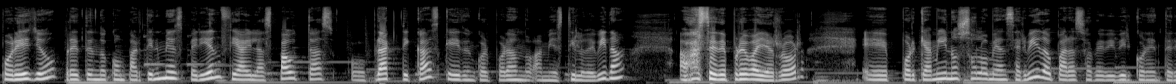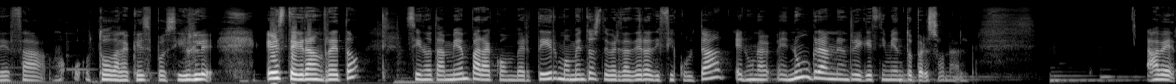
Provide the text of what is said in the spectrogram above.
Por ello, pretendo compartir mi experiencia y las pautas o prácticas que he ido incorporando a mi estilo de vida a base de prueba y error, eh, porque a mí no solo me han servido para sobrevivir con entereza toda la que es posible este gran reto, sino también para convertir momentos de verdadera dificultad en, en un gran enriquecimiento personal. A ver,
